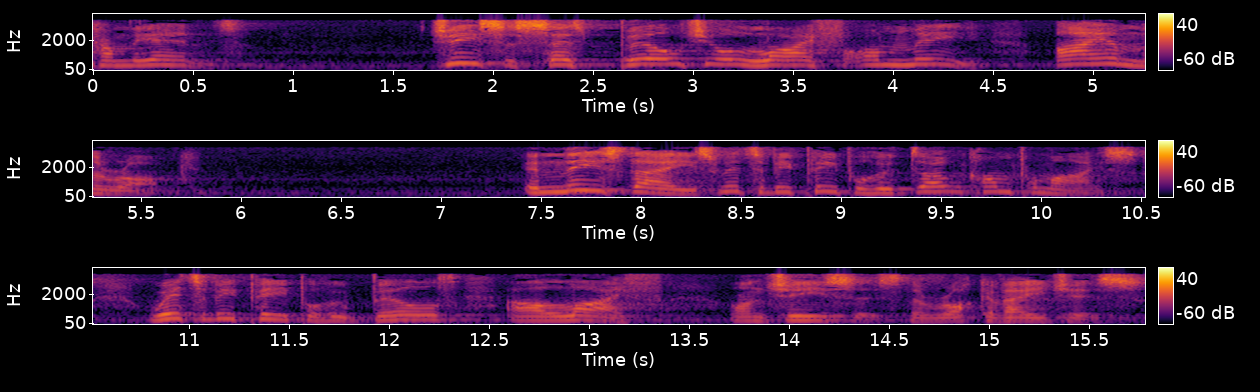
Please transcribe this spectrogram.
come the end. Jesus says, Build your life on me. I am the rock. In these days, we're to be people who don't compromise. We're to be people who build our life on Jesus, the rock of ages.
